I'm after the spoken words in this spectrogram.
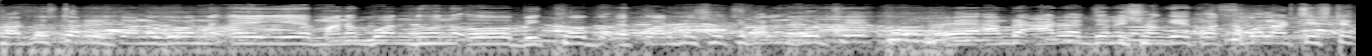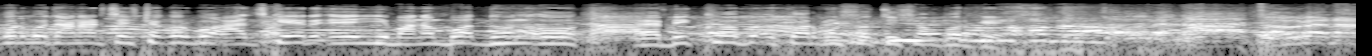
সর্বস্তরের জনগণ এই মানববন্ধন ও বিক্ষোভ কর্মসূচি পালন করছে। আমরা আরও একজনের সঙ্গে কথা বলার চেষ্টা করব, জানার চেষ্টা করব আজকের এই মানববন্ধন ও বিক্ষোভ কর্মসূচি সম্পর্কে। চলবে না।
